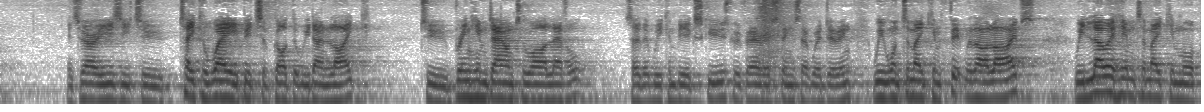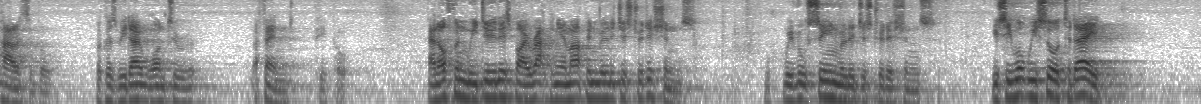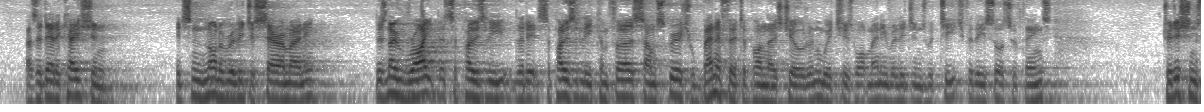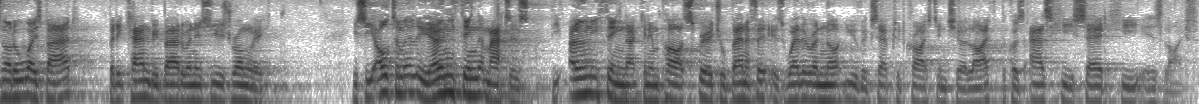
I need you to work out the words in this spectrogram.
It's very easy to take away bits of God that we don't like, to bring him down to our level, so that we can be excused with various things that we're doing. We want to make him fit with our lives. We lower him to make him more palatable because we don't want to offend people. And often we do this by wrapping him up in religious traditions. We've all seen religious traditions. You see, what we saw today as a dedication, it's not a religious ceremony. There's no rite that, supposedly, that it supposedly confers some spiritual benefit upon those children, which is what many religions would teach for these sorts of things. Tradition's not always bad, but it can be bad when it's used wrongly. You see, ultimately, the only thing that matters, the only thing that can impart spiritual benefit is whether or not you've accepted Christ into your life, because as he said, he is life.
